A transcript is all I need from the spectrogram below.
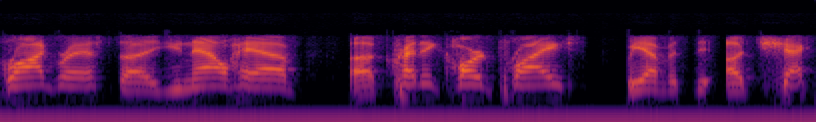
progress. Uh, you now have a credit card price. We have a, a check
